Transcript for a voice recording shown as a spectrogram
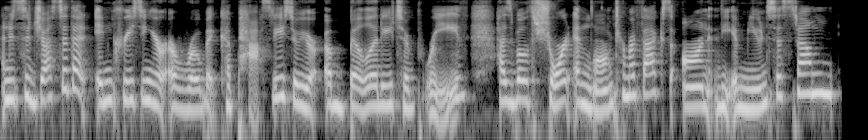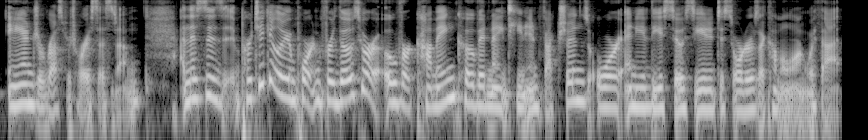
and it suggested that increasing your aerobic capacity, so your ability to breathe, has both short and long term effects on the immune system and your respiratory system. And this is particularly important for those who are overcoming COVID 19 infections or any of the associated disorders that come along with that.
